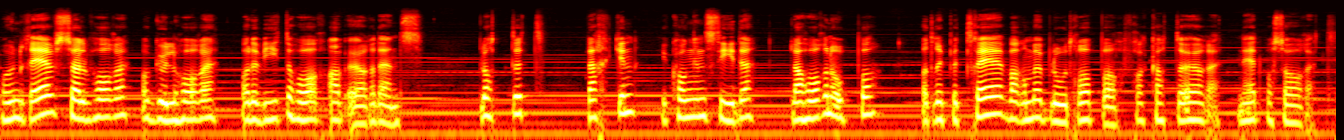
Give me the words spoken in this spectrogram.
og hun rev sølvhåret og gullhåret og det hvite hår av øret dens, blottet verken i kongens side, la hårene oppå og dryppet tre varme bloddråper fra katteøret ned på såret.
